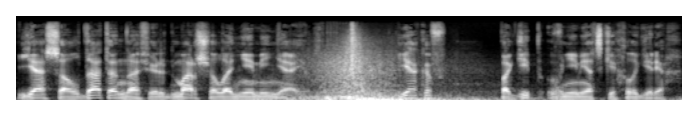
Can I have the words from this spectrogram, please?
«Я солдата на фельдмаршала не меняю». Яков погиб в немецких лагерях.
